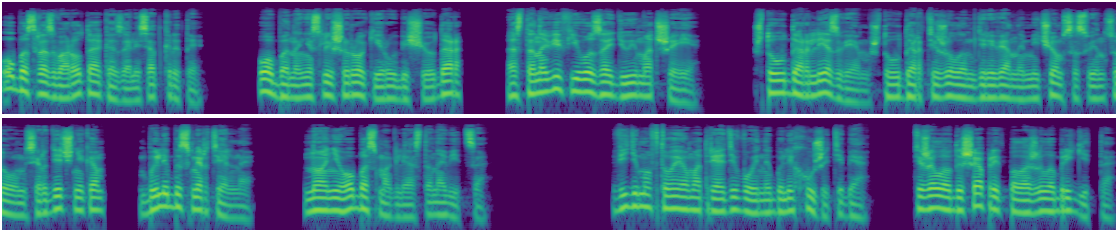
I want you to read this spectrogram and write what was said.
оба с разворота оказались открыты. Оба нанесли широкий рубящий удар, остановив его за дюйм от шеи. Что удар лезвием, что удар тяжелым деревянным мечом со свинцовым сердечником были бы смертельны, но они оба смогли остановиться. «Видимо, в твоем отряде войны были хуже тебя», тяжело дыша предположила Бригитта.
